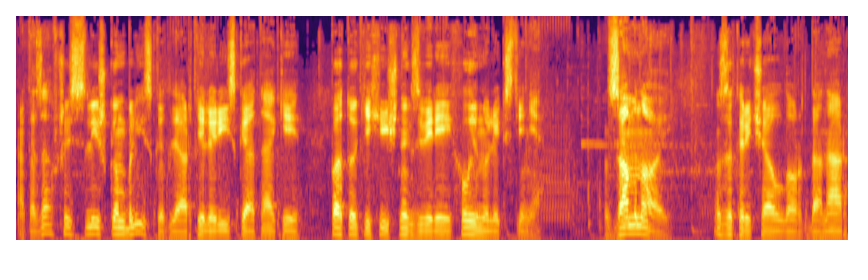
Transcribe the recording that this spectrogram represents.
Оказавшись слишком близко для артиллерийской атаки, потоки хищных зверей хлынули к стене. «За мной!» — закричал лорд Донар,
